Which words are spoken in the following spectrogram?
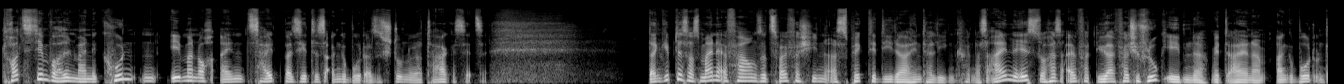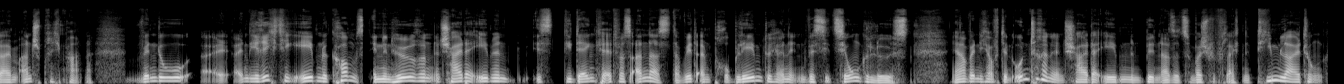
Trotzdem wollen meine Kunden immer noch ein zeitbasiertes Angebot, also Stunden- oder Tagessätze. Dann gibt es aus meiner Erfahrung so zwei verschiedene Aspekte, die dahinter liegen können. Das eine ist, du hast einfach die falsche Flugebene mit deinem Angebot und deinem Ansprechpartner. Wenn du äh, in die richtige Ebene kommst, in den höheren Entscheiderebenen ist die Denke etwas anders. Da wird ein Problem durch eine Investition gelöst. Ja, wenn ich auf den unteren Entscheiderebenen bin, also zum Beispiel vielleicht eine Teamleitung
